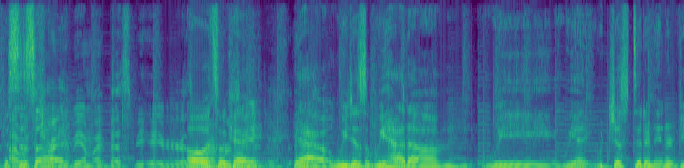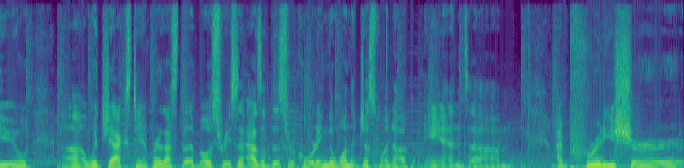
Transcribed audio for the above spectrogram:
this I was is uh, trying to be on my best behavior as Oh, a it's okay. Yeah, we just we had um we we we just did an interview uh, with Jack Stamper. That's the most recent, as of this recording, the one that just went up, and um, I'm pretty sure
